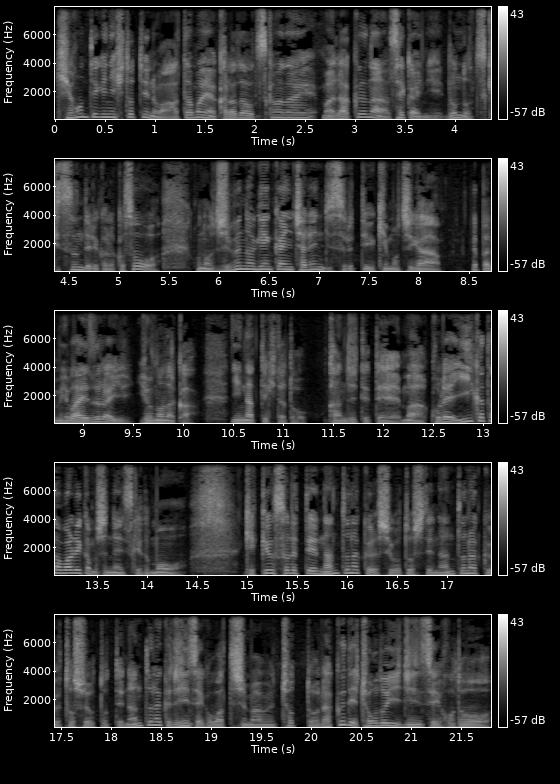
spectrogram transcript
基本的に人っていうのは頭や体を使わない、まあ楽な世界にどんどん突き進んでるからこそ、この自分の限界にチャレンジするっていう気持ちが、やっぱ芽生えづらい世の中になってきたと感じてて、まあこれ言い方悪いかもしれないですけども、結局それってなんとなく仕事してなんとなく年を取ってなんとなく人生が終わってしまう、ちょっと楽でちょうどいい人生ほど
